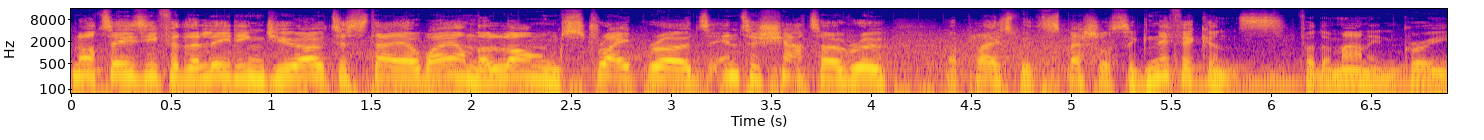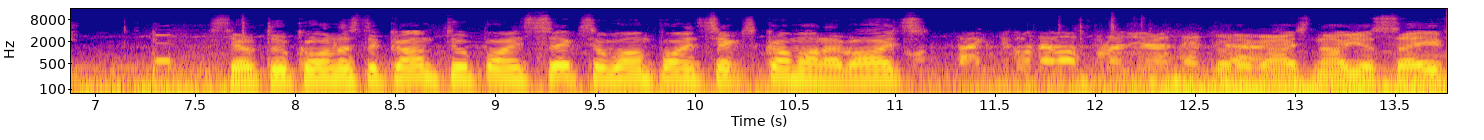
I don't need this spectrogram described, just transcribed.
Not easy for the leading duo to stay away on the long, straight roads into Chateauroux, a place with special significance for the man in green. Still two corners to come, 2.6 or 1.6. Come on, boys. Good, guys. Now you're safe,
